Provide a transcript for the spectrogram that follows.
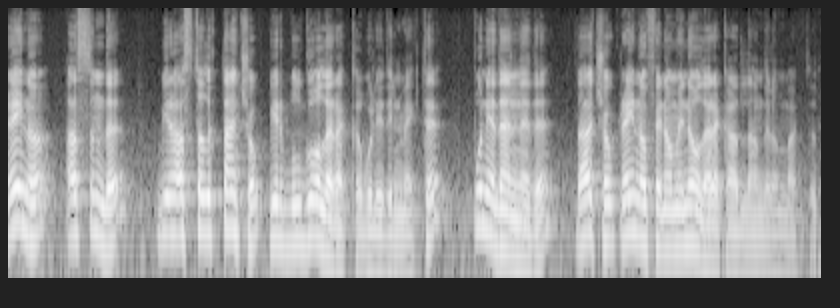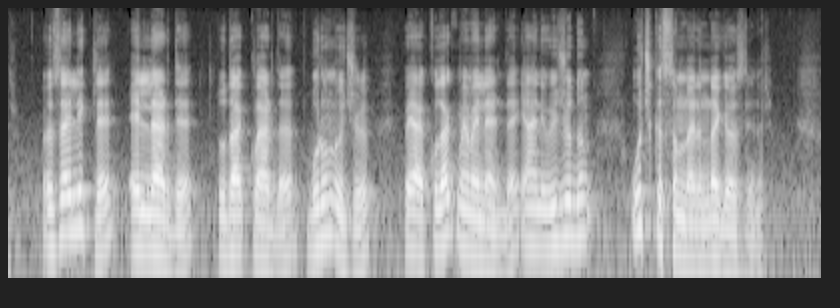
Raynaud aslında bir hastalıktan çok bir bulgu olarak kabul edilmekte. Bu nedenle de daha çok Raynaud fenomeni olarak adlandırılmaktadır. Özellikle ellerde, dudaklarda, burun ucu veya kulak memelerinde yani vücudun uç kısımlarında gözlenir.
